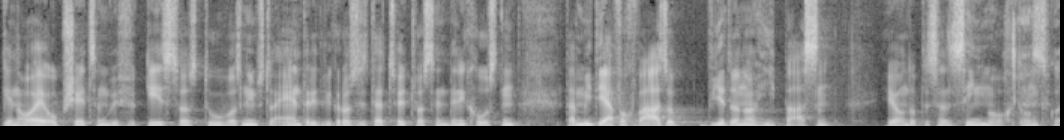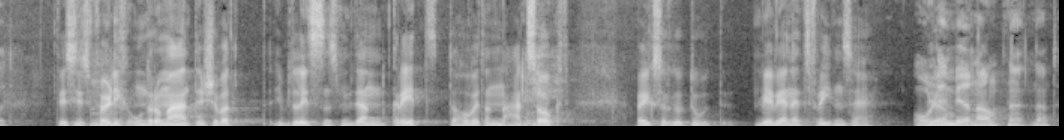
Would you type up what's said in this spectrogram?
genaue Abschätzung, wie viel Gäste hast du, was nimmst du Eintritt, wie groß ist der Zelt, was sind deine Kosten, damit ich einfach weiß, ob wir da noch hinpassen ja, und ob das einen Sinn macht. Das ist, gut. Das ist völlig mhm. unromantisch, aber ich habe letztens mit einem geredet, da habe ich dann nachgesagt, weil ich gesagt habe, du, wir werden nicht zufrieden sein. Alle ja. miteinander nicht, nicht?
